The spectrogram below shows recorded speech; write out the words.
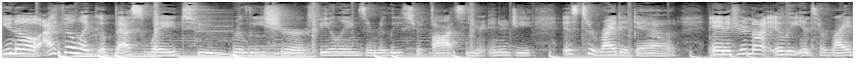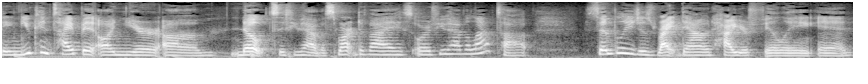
you know, I feel like the best way to release your feelings and release your thoughts and your energy is to write it down. And if you're not really into writing, you can type it on your um, notes if you have a smart device or if you have a laptop. Simply just write down how you're feeling and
